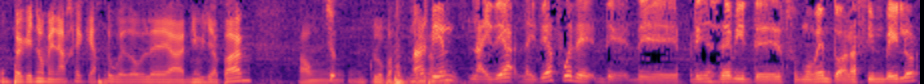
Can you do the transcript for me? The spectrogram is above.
un pequeño homenaje que hace W a New Japan, a un, Yo- un club Más grande. bien, la idea, la idea fue de, de, de Prince David en su momento, ahora Finn Baylor.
